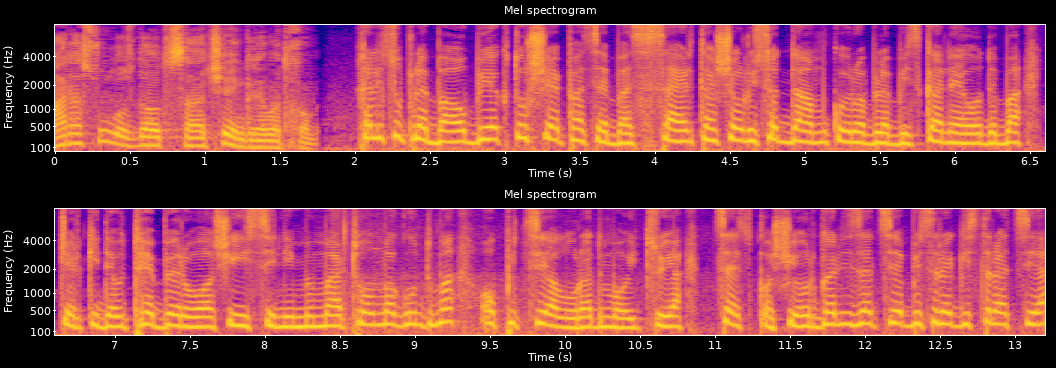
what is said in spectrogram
არასულ 24 საათში ენგრევათ ხომ. ხელისუფლება ობიექტურ შეფასებას საერთაშორისო დამკვირვებლებისგან ელოდება. ჯერ კიდევ თებერვალში ისინი მმართველმა გუნდმა ოფიციალურად მოიწვია. ცესკოში ორგანიზაციების რეგისტრაცია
